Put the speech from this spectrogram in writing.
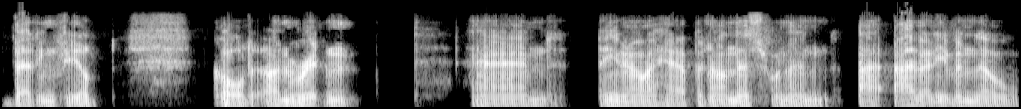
Bedingfield called Unwritten. And, you know, I happen on this one, and I, I don't even know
